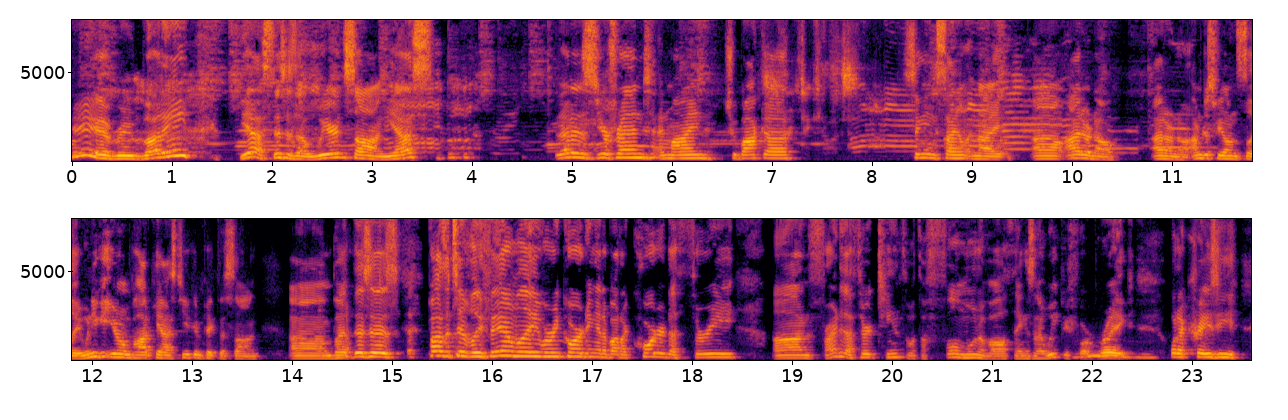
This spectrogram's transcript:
hey, everybody. Yes, this is a weird song. Yes. That is your friend and mine, Chewbacca, singing Silent Night. Uh, I don't know. I don't know. I'm just feeling silly. When you get your own podcast, you can pick the song. Um, but this is Positively Family. We're recording at about a quarter to three on Friday the 13th with a full moon of all things and a week before break. What a crazy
